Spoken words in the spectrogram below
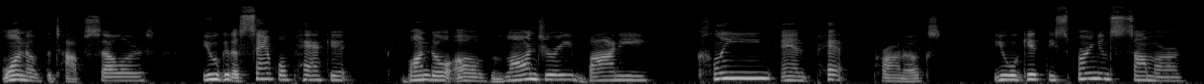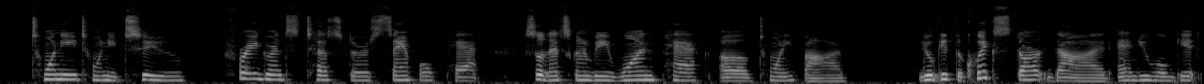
one of the top sellers. You will get a sample packet, bundle of laundry, body, clean, and pet products, you will get the Spring and Summer 2022 Fragrance Tester Sample Pack. So that's going to be one pack of 25. You'll get the Quick Start Guide and you will get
